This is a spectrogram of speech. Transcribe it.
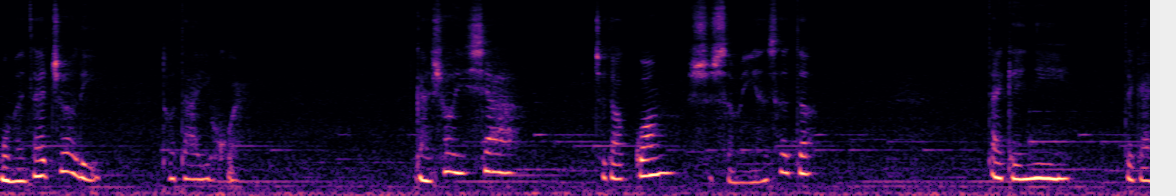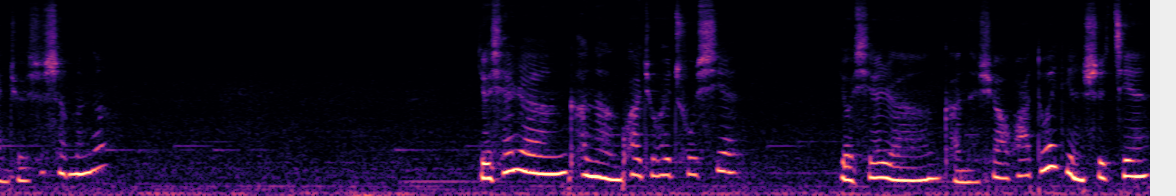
我们在这里。多待一会儿，感受一下这道光是什么颜色的，带给你的感觉是什么呢？有些人可能很快就会出现，有些人可能需要花多一点时间。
